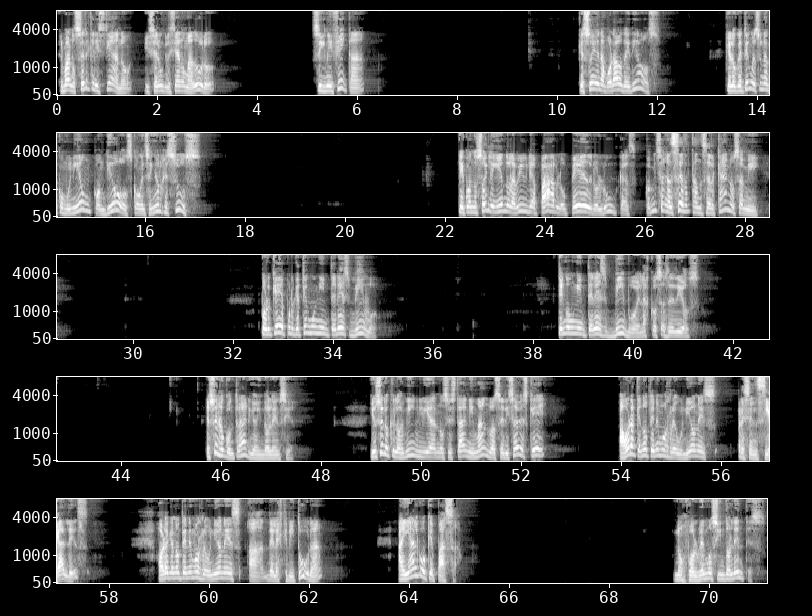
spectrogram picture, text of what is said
Hermano, ser cristiano y ser un cristiano maduro significa que soy enamorado de Dios, que lo que tengo es una comunión con Dios, con el Señor Jesús. que cuando estoy leyendo la Biblia, Pablo, Pedro, Lucas, comienzan a ser tan cercanos a mí. ¿Por qué? Porque tengo un interés vivo. Tengo un interés vivo en las cosas de Dios. Eso es lo contrario a indolencia. Y eso es lo que la Biblia nos está animando a hacer. ¿Y sabes qué? Ahora que no tenemos reuniones presenciales, ahora que no tenemos reuniones ah, de la escritura, hay algo que pasa. Nos volvemos indolentes.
